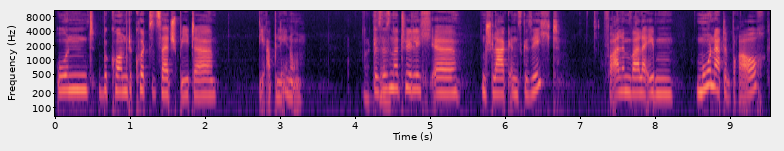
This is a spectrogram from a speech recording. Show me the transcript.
Und bekommt kurze Zeit später die Ablehnung. Okay. Das ist natürlich äh, ein Schlag ins Gesicht. Vor allem, weil er eben Monate braucht,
